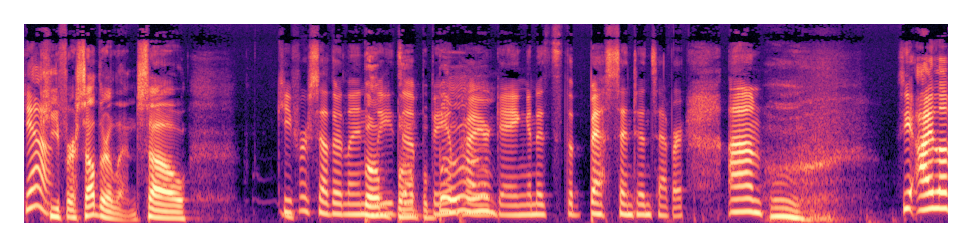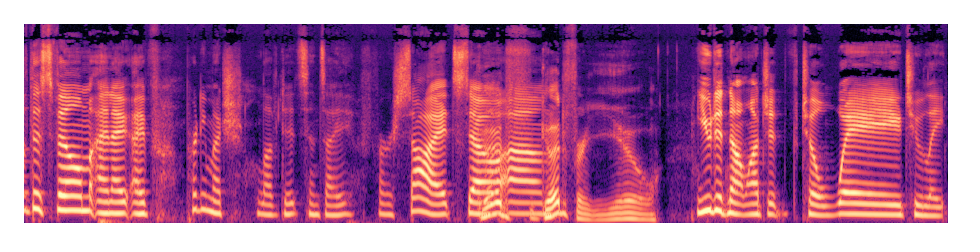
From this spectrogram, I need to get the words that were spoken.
Yeah, Kiefer Sutherland. So, Kiefer Sutherland Bum, leads a bum, vampire gang, and it's the best sentence ever. Um, See, I love this film, and I, I've pretty much loved it since I first saw it. So, good, f- um, good for you. you did not watch it till way too late.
